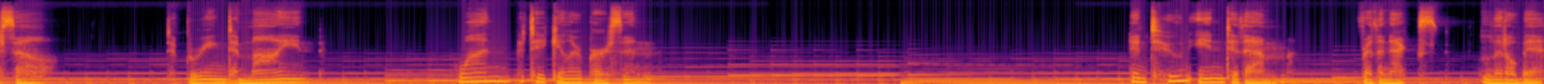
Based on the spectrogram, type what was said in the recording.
Yourself to bring to mind one particular person and tune into them for the next little bit.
